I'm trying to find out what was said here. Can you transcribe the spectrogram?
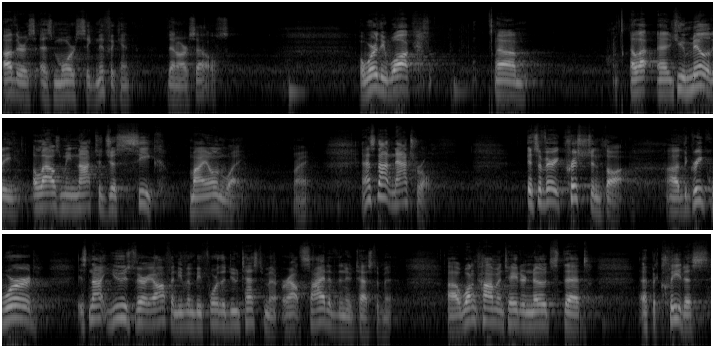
others as more significant than ourselves. A worthy walk um, and humility allows me not to just seek my own way, right? And that's not natural. It's a very Christian thought. Uh, the Greek word is not used very often, even before the New Testament or outside of the New Testament. Uh, one commentator notes that Epictetus,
